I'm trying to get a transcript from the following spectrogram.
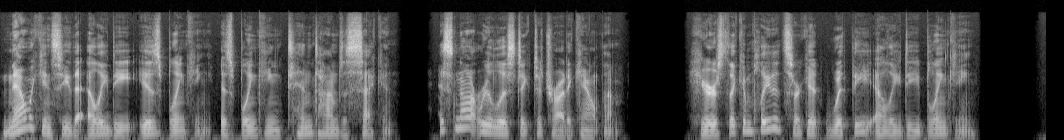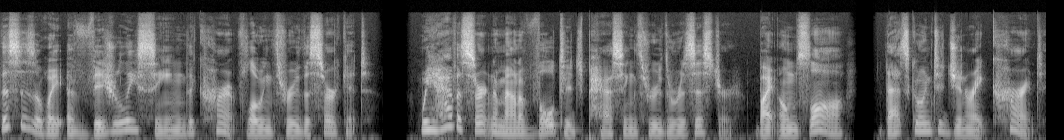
Now we can see the LED is blinking, is blinking 10 times a second. It's not realistic to try to count them. Here's the completed circuit with the LED blinking. This is a way of visually seeing the current flowing through the circuit. We have a certain amount of voltage passing through the resistor. By Ohm's law, that's going to generate current,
